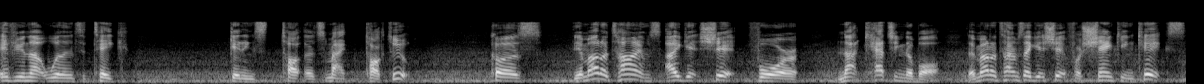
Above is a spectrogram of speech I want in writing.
if you're not willing to take getting talk, uh, smack talk too. Because the amount of times I get shit for not catching the ball, the amount of times I get shit for shanking kicks,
